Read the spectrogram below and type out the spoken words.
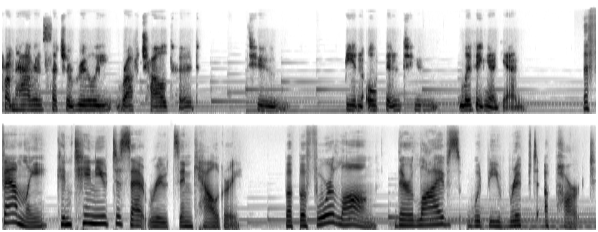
from having such a really rough childhood to being open to living again. The family continued to set roots in Calgary, but before long, their lives would be ripped apart.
